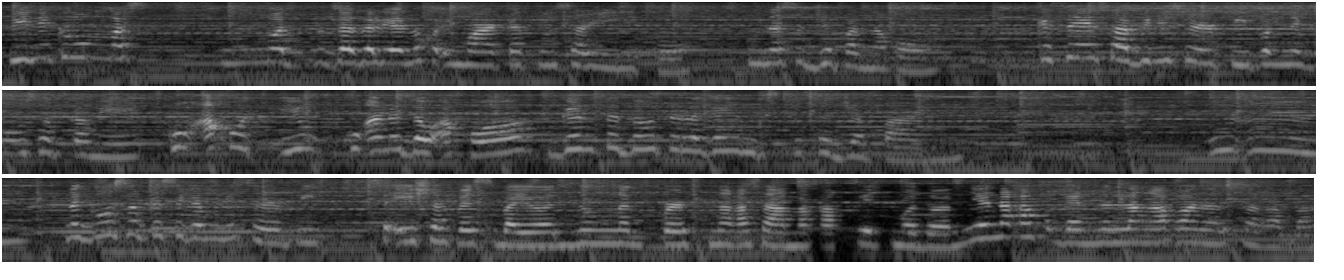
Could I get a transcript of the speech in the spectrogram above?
feeling ko mas madadalian ako i-market yung sarili ko kung nasa Japan ako. Kasi sabi ni Sir P, pag nag-uusap kami, kung ako, yung, kung ano daw ako, ganito daw talaga yung gusto sa Japan. Mm-mm. Nag-uusap kasi kami ni Sir P sa Asia Fest ba yun? Nung nag-perf na kasama ka, quit mo doon. Yan, nakapaganda lang ako, nasa ka ba?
